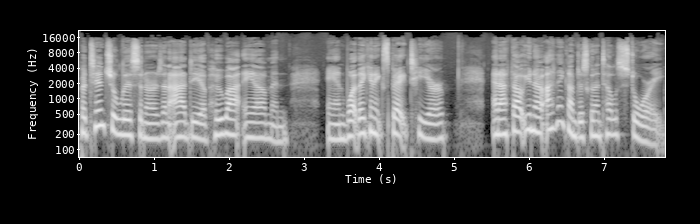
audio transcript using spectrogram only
potential listeners an idea of who I am and and what they can expect here? And I thought, you know, I think I'm just going to tell a story.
